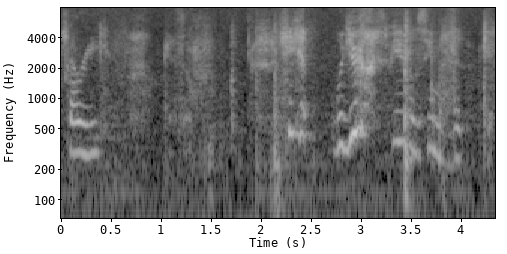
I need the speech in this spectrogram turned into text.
Sorry. Will you guys be able to see my head? Okay.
